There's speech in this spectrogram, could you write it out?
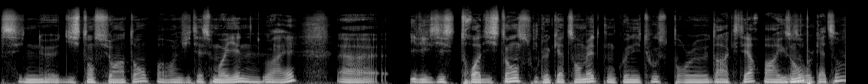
c'est une distance sur un temps pour avoir une vitesse moyenne. Ouais. Euh, il existe trois distances, donc le 400 mètres qu'on connaît tous pour le dragster par exemple, 0400. ouais.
